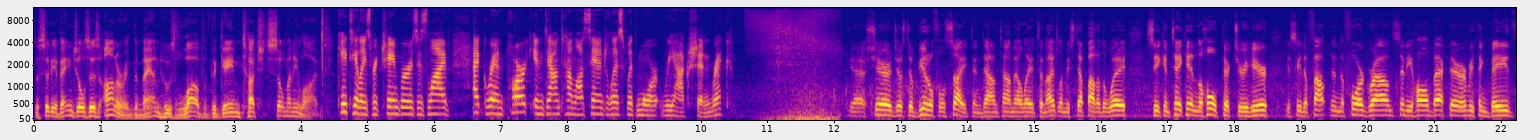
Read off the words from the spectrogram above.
the City of Angels is honoring the man whose love of the game touched so many lives. KTLA's Rick Chambers is live at Grand Park in downtown Los Angeles with more reaction. Rick? Yeah, share just a beautiful sight in downtown LA tonight. Let me step out of the way so you can take in the whole picture here. You see the fountain in the foreground, City Hall back there, everything bathed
